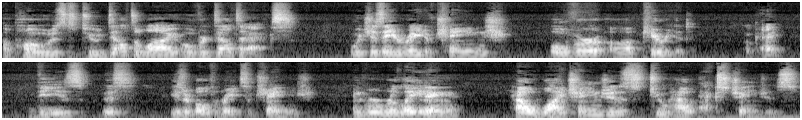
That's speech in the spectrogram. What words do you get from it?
opposed to delta y over delta x, which is a rate of change over a period, okay? These this these are both rates of change, and we're relating how y changes to how x changes.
